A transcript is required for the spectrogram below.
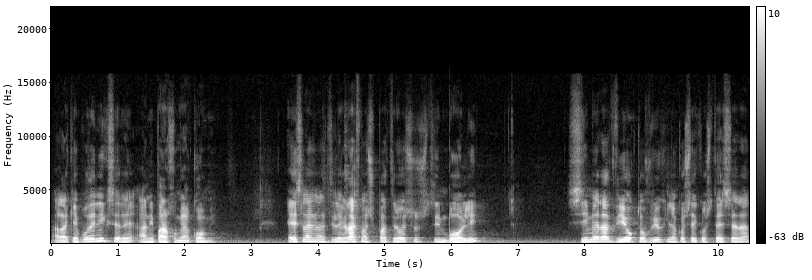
αλλά και που δεν ήξερε αν υπάρχουμε ακόμη. Έστειλαν ένα τηλεγράφημα στους πατριώτες τους στην πόλη σήμερα 2 Οκτωβρίου 1924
